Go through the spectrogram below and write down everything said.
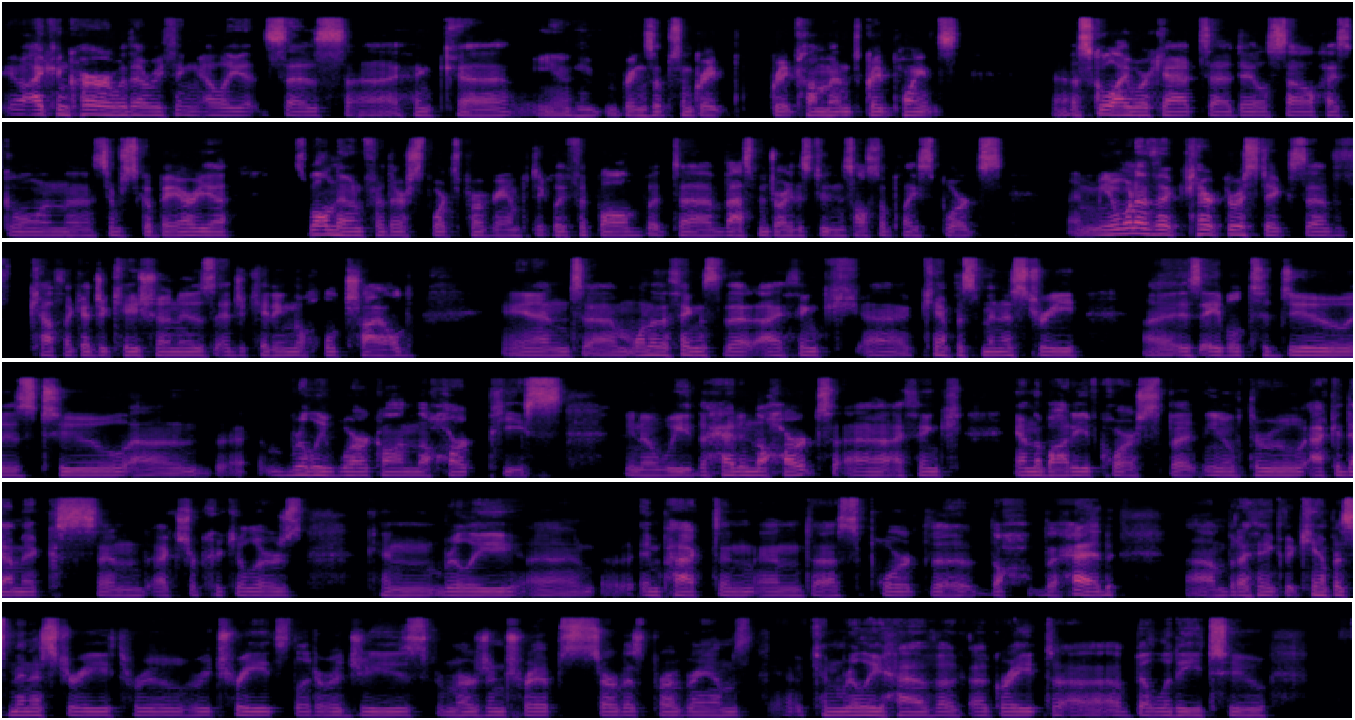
You know, I concur with everything Elliott says. Uh, I think, uh, you know, he brings up some great, great comments, great points. Uh, a school I work at, uh, De La Salle High School in the San Francisco Bay Area, is well known for their sports program, particularly football, but uh, vast majority of the students also play sports. I mean, one of the characteristics of Catholic education is educating the whole child. And um, one of the things that I think uh, campus ministry uh, is able to do is to uh, really work on the heart piece. You know, we, the head and the heart, uh, I think, and the body, of course, but, you know, through academics and extracurriculars, can really uh, impact and and uh, support the the, the head. Um, but I think that campus ministry through retreats, liturgies, immersion trips, service programs uh, can really have a, a great uh, ability to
